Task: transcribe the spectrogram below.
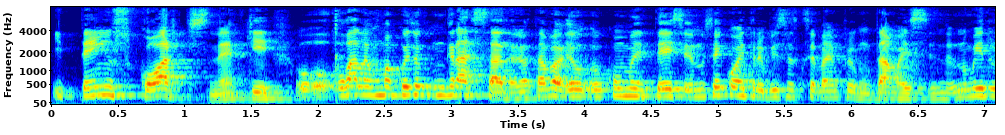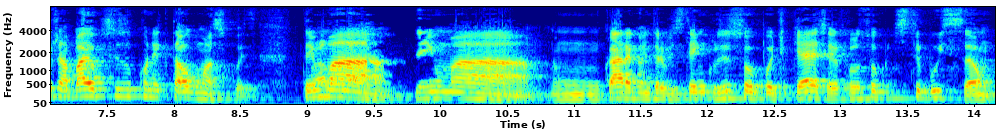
E tem os cortes, né? Porque, uma coisa engraçada, né? Eu, tava, eu, eu comentei, eu não sei qual entrevista que você vai me perguntar, mas no meio do jabá eu preciso conectar algumas coisas. Tem uma, tem uma, um cara que eu entrevistei, inclusive sobre o podcast, ele falou sobre distribuição.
